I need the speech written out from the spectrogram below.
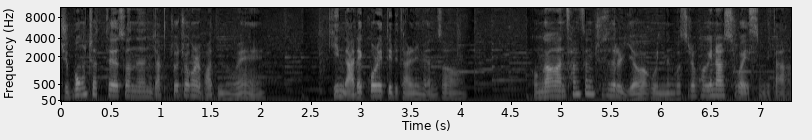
주봉 차트에서는 약 조정을 받은 후에 긴 아랫꼬리들이 달리면서 건강한 상승 추세를 이어가고 있는 것을 확인할 수가 있습니다.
